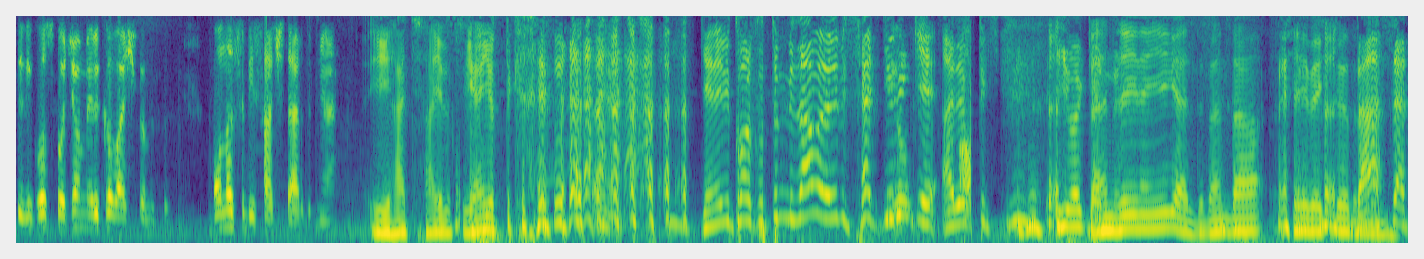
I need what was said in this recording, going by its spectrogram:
seni koskoca Amerika başkanısın. O nasıl bir saç derdim yani. İyi hadi hayırlısı. Gene yırttık. Gene bir korkuttun bizi ama öyle bir sert girdin ki. Hadi öptük. İyi bak kendine. Bence yine iyi geldi. Ben daha şey bekliyordum. Daha yani. sert.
